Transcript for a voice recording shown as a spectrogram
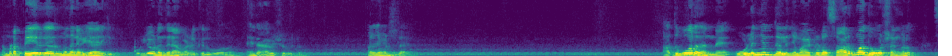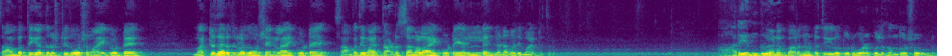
നമ്മുടെ പേര് കേൾക്കുമ്പോൾ തന്നെ വിചാരിക്കും പുള്ളിയോട് എന്തിനാണ് വഴക്കിന് പോകുന്നത്? എന്റെ ആവശ്യമില്ല. പറഞ്ഞു മനസ്സിലായോ? അതുപോലെ തന്നെ ഒളിഞ്ഞും തെളിഞ്ഞുമായിട്ടുള്ള സർവദോഷങ്ങളും സാമ്പത്തിക ദൃഷ്ടിദോഷമായിക്കോട്ടെ മറ്റു തരത്തിലുള്ള ദോഷങ്ങളായിക്കോട്ടെ സാമ്പത്തികമായ തടസ്സങ്ങളായിക്കോട്ടെ എല്ലാം ഗണപതി മാറ്റിത്തരും. ആര് എന്ത് വേണേൽ പറഞ്ഞോട്ടെ ചെയ്തോട്ട് ഒരു കുഴപ്പമില്ല സന്തോഷമുള്ളൂ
